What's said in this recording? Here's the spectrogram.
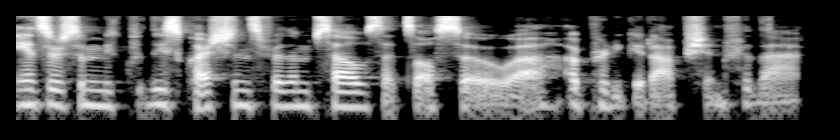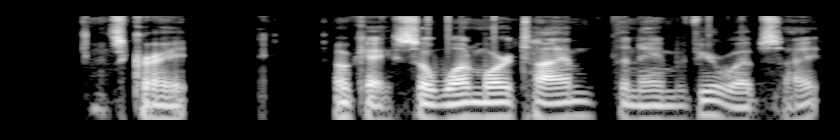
answer some of these questions for themselves. That's also uh, a pretty good option for that. that's great okay so one more time the name of your website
